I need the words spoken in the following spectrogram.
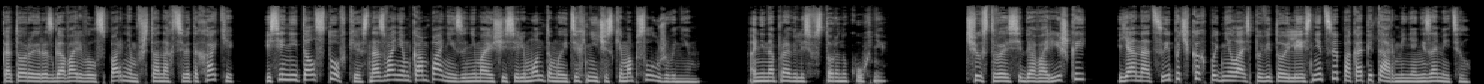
который разговаривал с парнем в штанах цвета хаки и синей толстовке с названием компании, занимающейся ремонтом и техническим обслуживанием. Они направились в сторону кухни. Чувствуя себя воришкой, я на цыпочках поднялась по витой лестнице, пока Питар меня не заметил.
